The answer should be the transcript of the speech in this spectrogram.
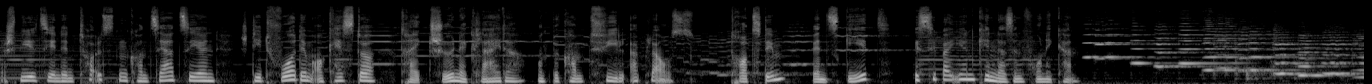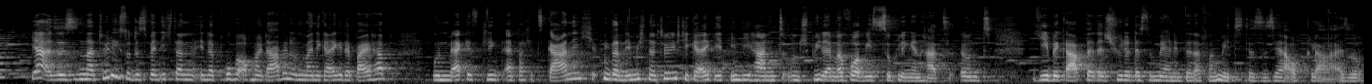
Da spielt sie in den tollsten Konzertsälen, steht vor dem Orchester, trägt schöne Kleider und bekommt viel Applaus. Trotzdem, wenn's geht, ist sie bei ihren Kindersinfonikern. Ja, also es ist natürlich so, dass wenn ich dann in der Probe auch mal da bin und meine Geige dabei habe und merke, es klingt einfach jetzt gar nicht, dann nehme ich natürlich die Geige in die Hand und spiele einmal vor, wie es zu klingen hat. Und je begabter der Schüler, desto mehr nimmt er davon mit. Das ist ja auch klar. Also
